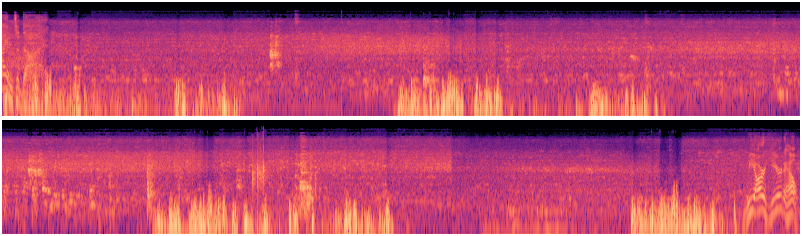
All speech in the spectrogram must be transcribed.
time to die. We are here to help.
